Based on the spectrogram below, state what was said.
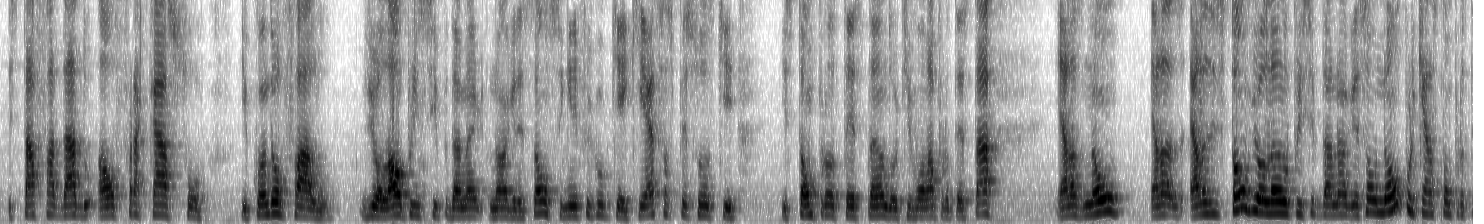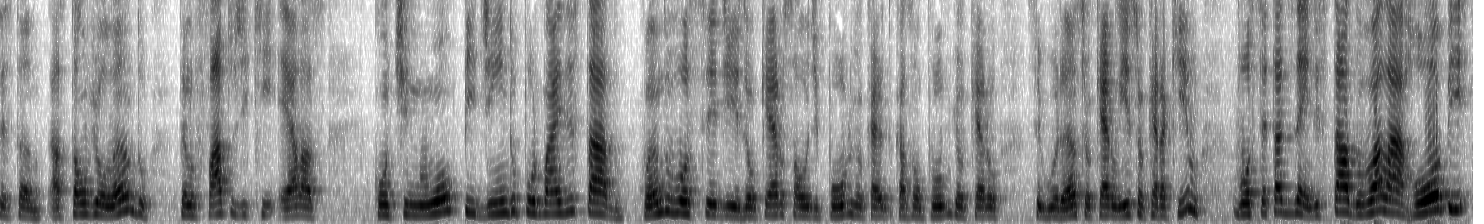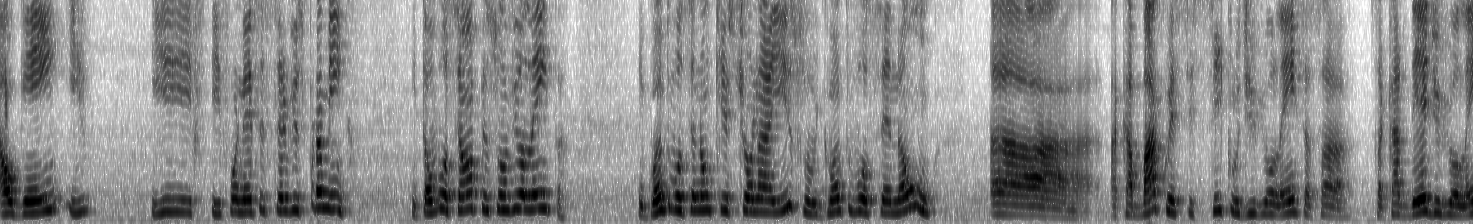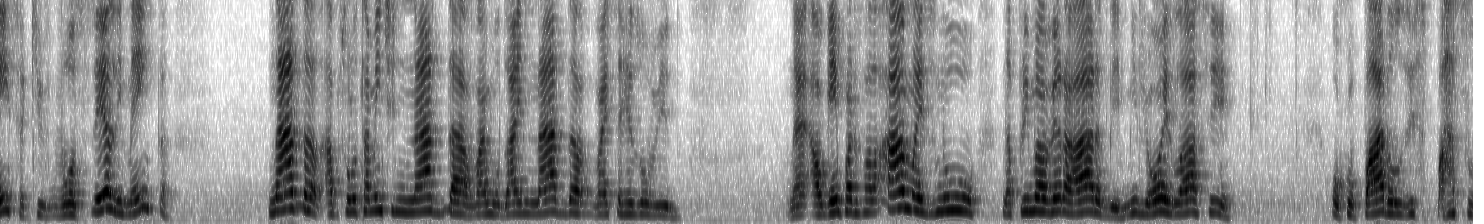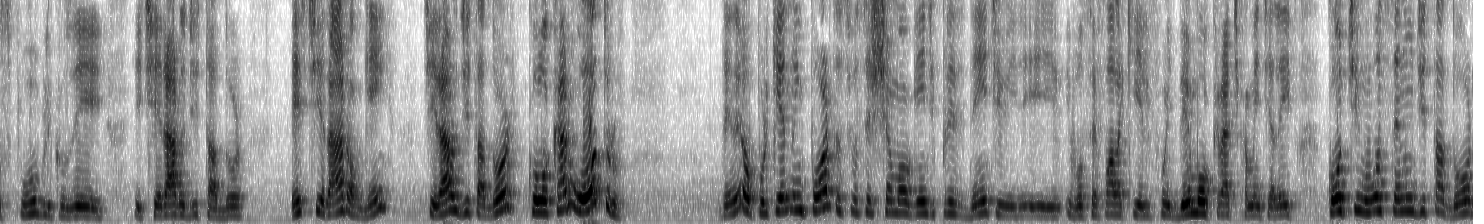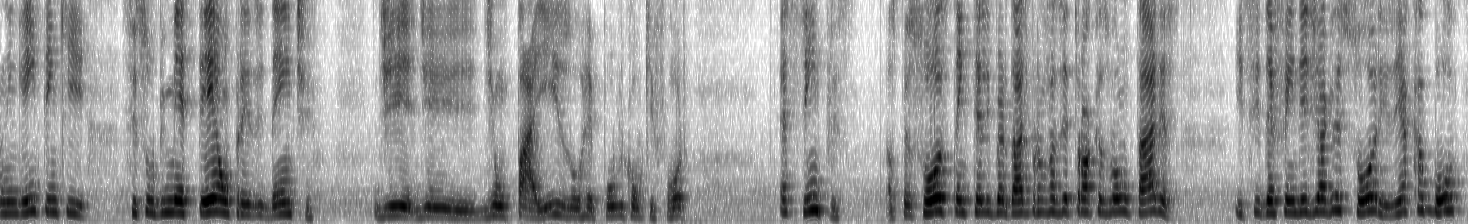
está fadado ao fracasso. E quando eu falo violar o princípio da não agressão, significa o quê? Que essas pessoas que estão protestando ou que vão lá protestar, elas não elas, elas estão violando o princípio da não agressão não porque elas estão protestando, elas estão violando pelo fato de que elas continuam pedindo por mais Estado. Quando você diz eu quero saúde pública, eu quero educação pública, eu quero segurança, eu quero isso, eu quero aquilo, você está dizendo Estado, vá lá, roube alguém e e, e forneça esse serviço para mim. Então você é uma pessoa violenta. Enquanto você não questionar isso, enquanto você não uh, acabar com esse ciclo de violência, essa, essa cadeia de violência que você alimenta, nada, absolutamente nada vai mudar e nada vai ser resolvido. Né? Alguém pode falar, ah, mas no, na Primavera Árabe, milhões lá se ocuparam os espaços públicos e, e tiraram o ditador. Eles tiraram alguém? Tiraram o ditador? Colocaram outro? Entendeu? Porque não importa se você chama alguém de presidente e, e, e, você fala que ele foi democraticamente eleito, continua sendo um ditador. Ninguém tem que se submeter a um presidente de, de, de um país ou república ou o que for. É simples. As pessoas têm que ter liberdade para fazer trocas voluntárias e se defender de agressores e acabou.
